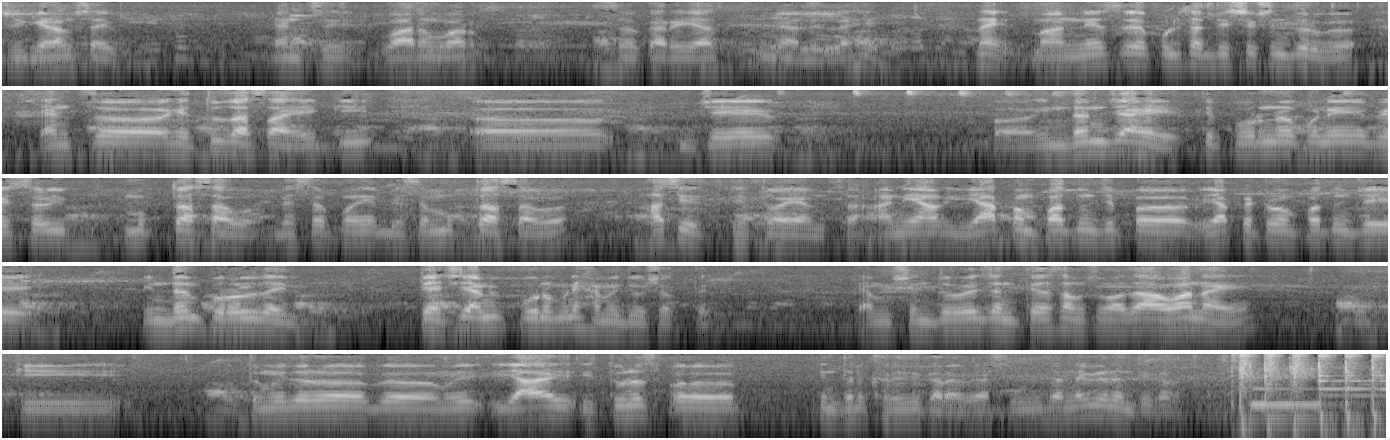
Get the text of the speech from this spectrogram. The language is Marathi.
श्री गेराम साहेब यांचे वारंवार सहकार्य यात मिळालेलं आहे. नाही माननीय पोलीस अधीक्षक सिंधुदुर्ग यांचं हेतूच असा आहे की जे इंधन जे आहे ते पूर्णपणे भेसळमुक्त असावं भेसळपणे भेसळमुक्त असावं हाच हे- हेतू आहे आमचा. आणि या पंपातून जे प- या पेट्रोल पंपातून जे इंधन पुरवलं जाईल त्याची आम्ही पूर्णपणे हमी देऊ शकतो त्यामुळे सिंधुदुर्ग जनतेचं आमचं माझं आव्हान आहे की तुम्ही जर म्हणजे या इथूनच इंधन खरेदी करावे अशी मी त्यांना विनंती करतो.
